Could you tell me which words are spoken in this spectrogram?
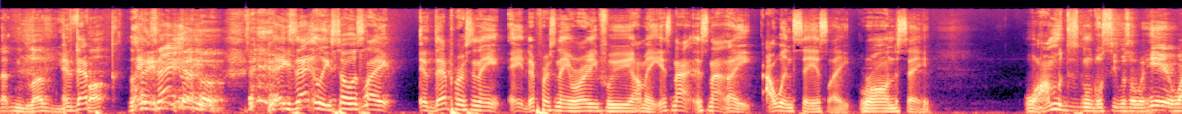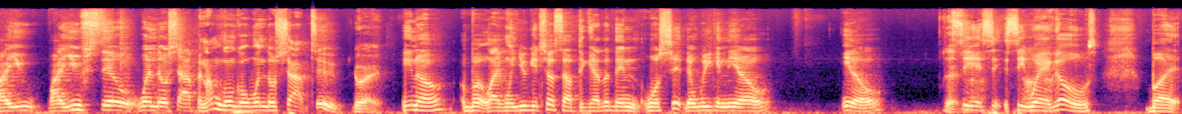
Let me love you. if that fuck. Like, exactly, yo. exactly. So it's like if that person ain't, ain't that person ain't ready for you. I mean, it's not. It's not like I wouldn't say it's like wrong to say. Well, I'm just gonna go see what's over here. While you while you still window shopping, I'm gonna go window shop too. Right. You know, but like when you get yourself together, then well, shit, then we can you know, you know, Good, see no. see, see where it goes. But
